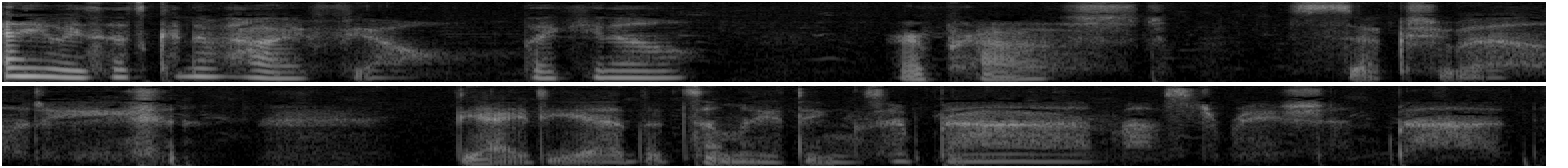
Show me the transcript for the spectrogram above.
anyways, that's kind of how I feel. Like, you know, repressed sexuality. the idea that so many things are bad, masturbation, bad.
